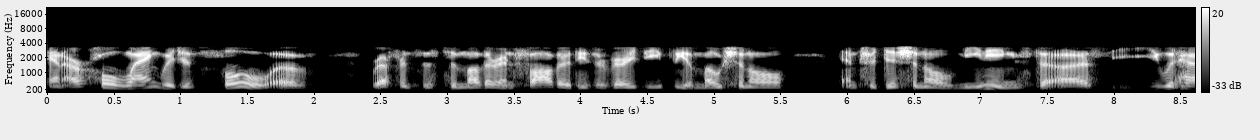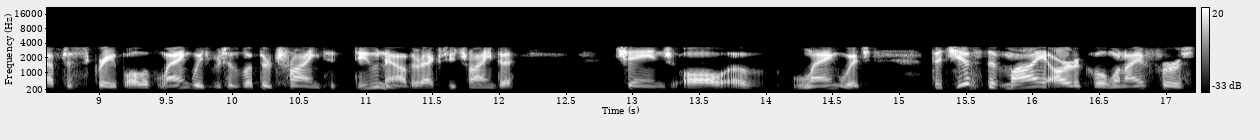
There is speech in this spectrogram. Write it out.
and our whole language is full of references to mother and father. These are very deeply emotional and traditional meanings to us. You would have to scrape all of language, which is what they're trying to do now. They're actually trying to change all of language the gist of my article when I first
